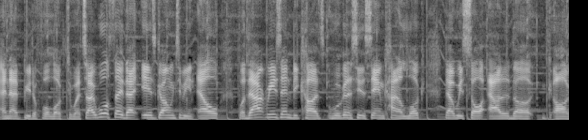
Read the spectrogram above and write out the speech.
and that beautiful look to it. So I will say that is going to be an L for that reason because we're going to see the same kind of look that we saw out of the uh,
